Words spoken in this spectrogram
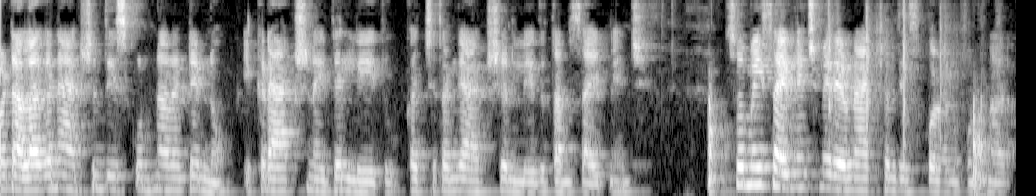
బట్ అలాగనే యాక్షన్ తీసుకుంటున్నారంటే నో. ఇక్కడ యాక్షన్ అయితే లేదు. ఖచ్చితంగా యాక్షన్ లేదు తన సైడ్ నుంచి. సో మీ సైడ్ నుంచి మీరు ఏమైనా యాక్షన్ తీసుకోవాలనుకుంటున్నారా?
